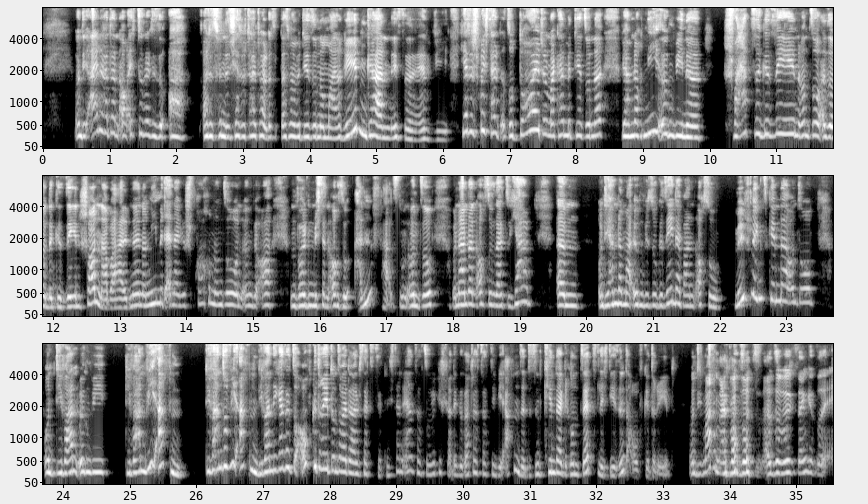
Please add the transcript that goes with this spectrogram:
und die eine hat dann auch echt so gesagt, die so, oh, Oh, das finde ich ja total toll, dass, dass man mit dir so normal reden kann. Ich so, hä, wie? Ja, du sprichst halt so Deutsch und man kann mit dir so, ne, wir haben noch nie irgendwie eine Schwarze gesehen und so, also ne, gesehen schon, aber halt, ne, noch nie mit einer gesprochen und so. Und irgendwie, oh, und wollten mich dann auch so anfassen und so. Und haben dann auch so gesagt, so, ja, ähm, und die haben dann mal irgendwie so gesehen, da waren auch so Mischlingskinder und so. Und die waren irgendwie, die waren wie Affen die waren so wie Affen, die waren die ganze Zeit so aufgedreht und so weiter. Da habe ich gesagt, das ist jetzt nicht dein Ernst, dass du wirklich gerade gesagt hast, dass die wie Affen sind. Das sind Kinder grundsätzlich, die sind aufgedreht. Und die machen einfach so, also ich denke so, äh,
